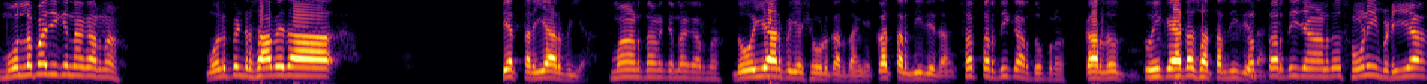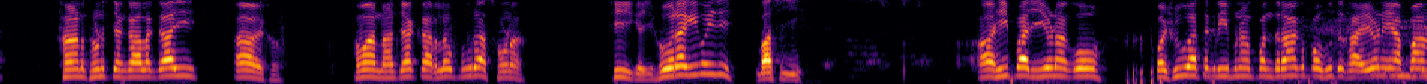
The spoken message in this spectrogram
ਮੁੱਲ ਭਾਜੀ ਕਿੰਨਾ ਕਰਨਾ? ਮੁੱਲ ਪਿੰਡ ਸਾਹਿਬ ਇਹਦਾ 73000 ਰੁਪਇਆ ਮਾਨਦਾਨ ਕਿੰਨਾ ਕਰਨਾ? 2000 ਰੁਪਇਆ ਛੋੜ ਕਰ ਦਾਂਗੇ 71 ਦੀ ਦੇ ਦਾਂਗੇ। 70 ਦੀ ਕਰ ਦੋ ਪਰਾਂ ਕਰ ਦੋ ਤੁਸੀਂ ਕਹਿਤਾ 70 ਦੀ ਦੇ ਦਾਂਗੇ। 70 ਦੀ ਜਾਣ ਦੋ ਸੋਹਣੀ ਬੜੀ ਆ। ਥਣ ਥੁਣ ਚੰਗਾ ਲੱਗਾ ਜੀ। ਆਹ ਵੇਖੋ ਹਵਾਨਾ ਚੈੱਕ ਕਰ ਲਓ ਪੂਰਾ ਸੋਹਣਾ। ਠੀਕ ਹੈ ਜੀ ਹੋਰ ਹੈਗੀ ਕੋਈ ਜੀ? ਬਸ ਜੀ। ਆਹੀ ਭਾਜੀ ਹੁਣਾਂ ਕੋ ਪਸ਼ੂ ਆ ਤਕਰੀਬਨ 15 ਕ ਪਸ਼ੂ ਦਿਖਾਏ ਹੋਣੇ ਆਪਾਂ।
